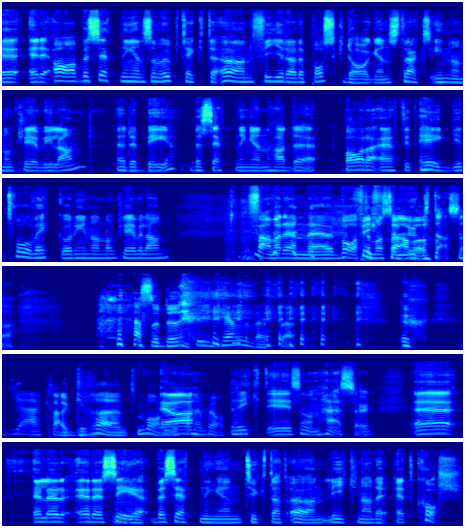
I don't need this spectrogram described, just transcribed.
Eh, är det A, besättningen som upptäckte ön firade påskdagen strax innan de klev i land? Är det B, besättningen hade bara ätit ägg i två veckor innan de klev i land? Fan vad den eh, båten måste lukta alltså. Alltså du, i helvete. Usch. Jäklar, grönt moln Ja, från den båten. riktig sån hazard. Eh, eller är det C, Mm. besättningen tyckte att ön liknade ett kors?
